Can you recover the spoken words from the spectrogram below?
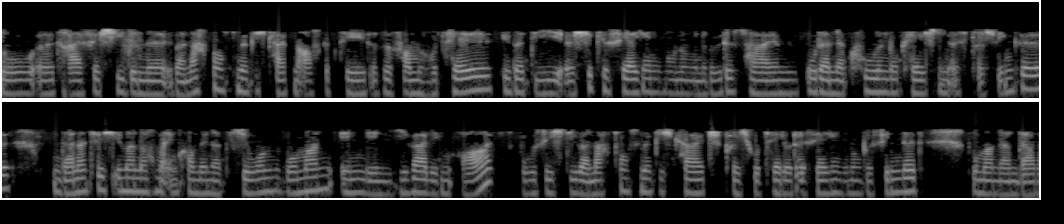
so äh, drei verschiedene Übernachtungsmöglichkeiten aufgezählt, also vom Hotel über die äh, schicke Ferienwohnung in Rüdesheim oder einer coolen Location in Österreich-Winkel und dann natürlich immer noch mal in Kombination, wo man in den jeweiligen Ort wo sich die Übernachtungsmöglichkeit, sprich Hotel oder Ferienwohnung befindet, wo man dann da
